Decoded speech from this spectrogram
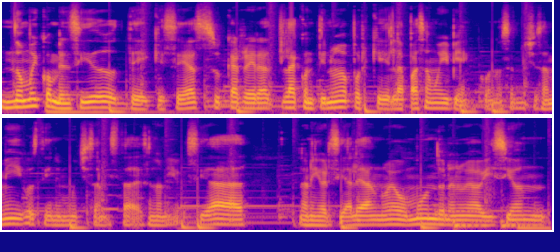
No muy convencido de que sea su carrera, la continúa porque la pasa muy bien, conoce muchos amigos, tiene muchas amistades en la universidad, la universidad le da un nuevo mundo, una nueva visión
